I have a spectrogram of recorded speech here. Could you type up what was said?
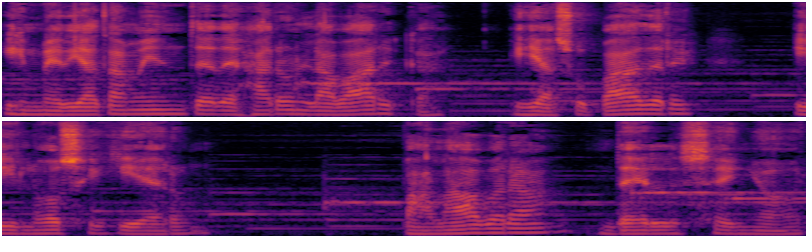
Inmediatamente dejaron la barca y a su padre y lo siguieron. Palabra del Señor.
